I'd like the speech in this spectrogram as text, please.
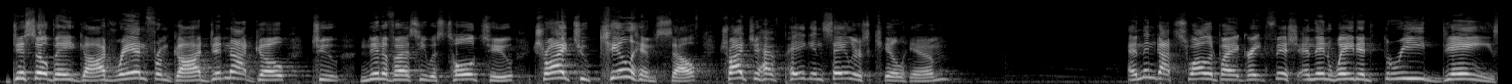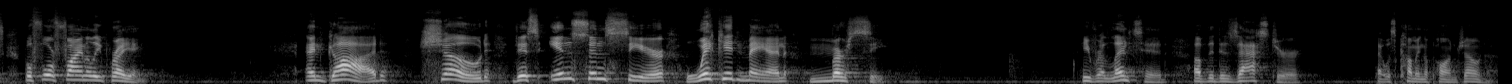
disobeyed God, ran from God, did not go to Nineveh as he was told to, tried to kill himself, tried to have pagan sailors kill him, and then got swallowed by a great fish, and then waited three days before finally praying. And God showed this insincere, wicked man mercy. He relented of the disaster that was coming upon Jonah.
